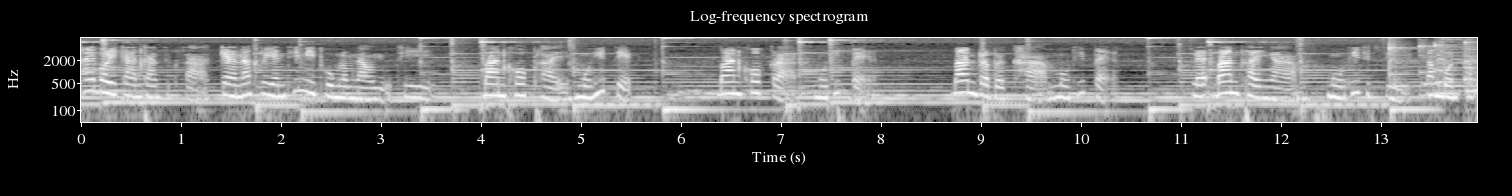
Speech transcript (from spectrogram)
ให้บริการการศึกษาแก่นักเรียนที่มีภูมิลำเนาอยู่ที่ บ้านโคกไผ่หมู่ที่ 7 บ้านโคกกราดหมู่ที่ 8 บ้านระเบิดขามหมู่ที่ 8 และบ้านไพรงาม หมู่ที่ 14 ตำบลทับ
